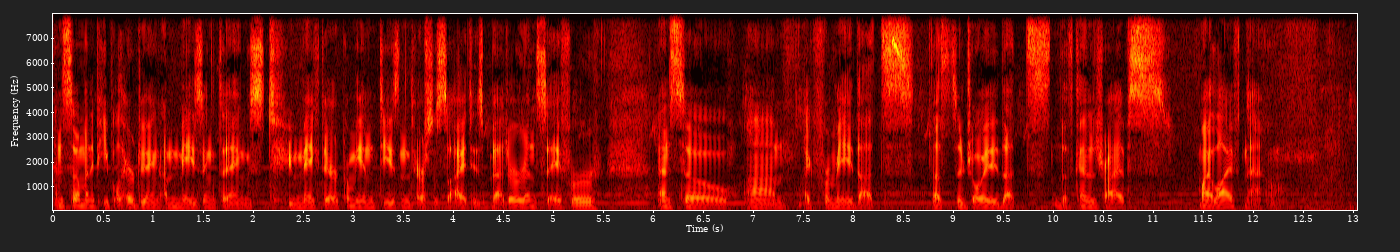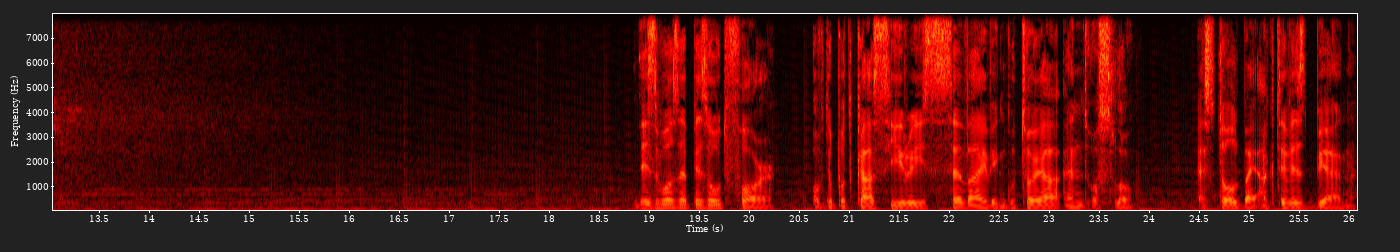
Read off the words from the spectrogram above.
and so many people who are doing amazing things to make their communities and their societies better and safer. And so, um, like for me, that's that's the joy that that kind of drives my life now. This was episode 4 of the podcast series Surviving Utoya and Oslo, as told by activist Bjørn.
